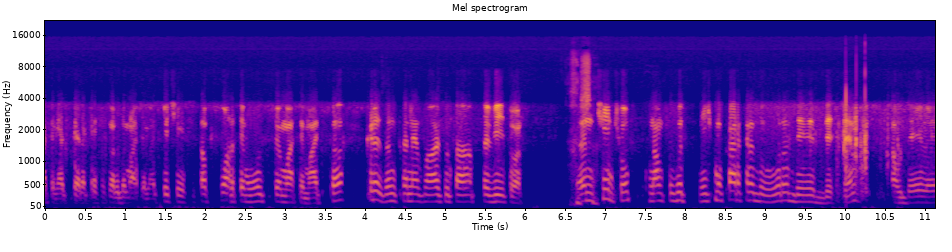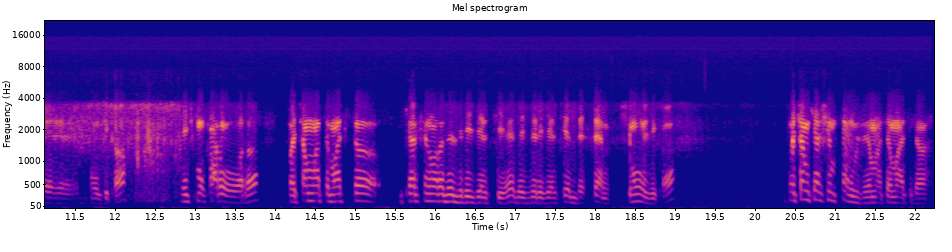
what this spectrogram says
matematică, era profesor de matematică și insista foarte mult pe matematică, crezând că ne va ajuta pe viitor. Așa. În 5-8 n-am făcut nici măcar, cred, o oră de desen sau de muzică, nici măcar o oră. Făceam matematică chiar și în oră de dirigenție, deci dirigenție, desen și muzică. făceam chiar și în pauze matematică.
